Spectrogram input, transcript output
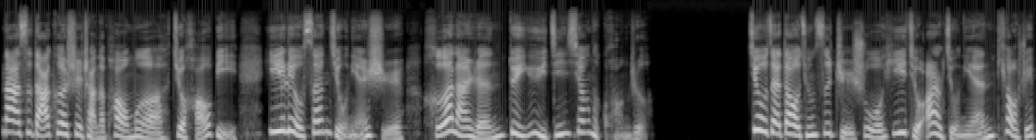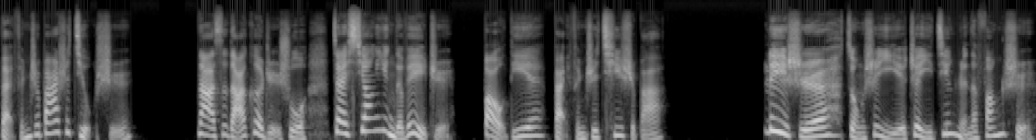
纳斯达克市场的泡沫就好比一六三九年时荷兰人对郁金香的狂热。就在道琼斯指数一九二九年跳水百分之八十九时。纳斯达克指数在相应的位置暴跌百分之七十八。历史总是以这一惊人的方式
